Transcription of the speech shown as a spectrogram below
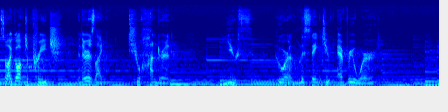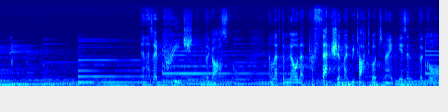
So I go up to preach, and there is like 200 youth who are listening to every word. And as I preached the gospel and let them know that perfection, like we talked about tonight, isn't the goal,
